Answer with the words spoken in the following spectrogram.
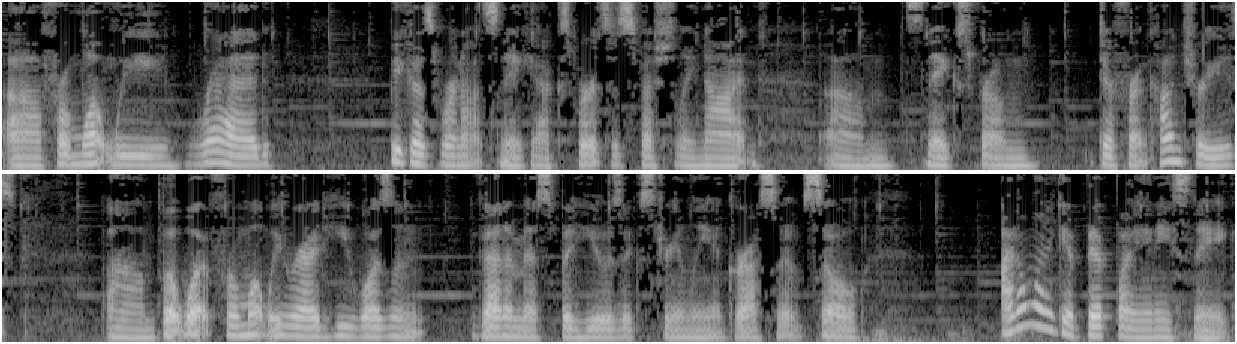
Uh, from what we read, because we're not snake experts, especially not um, snakes from different countries. Um, but what from what we read, he wasn't venomous, but he was extremely aggressive. So I don't want to get bit by any snake.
